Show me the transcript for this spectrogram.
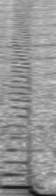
Mm-hmm.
